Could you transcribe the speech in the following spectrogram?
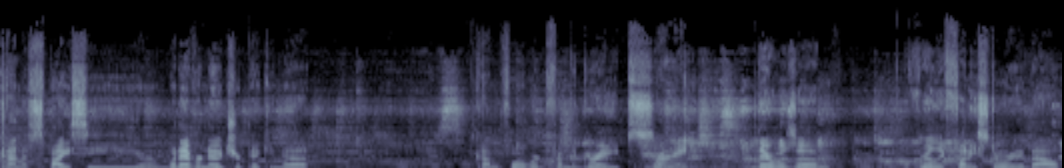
kind of spicy, or whatever notes you're picking up come forward from the grapes. And Right. there was a really funny story about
